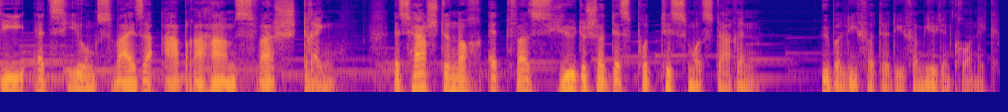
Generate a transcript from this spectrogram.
Die Erziehungsweise Abrahams war streng es herrschte noch etwas jüdischer Despotismus darin, überlieferte die Familienchronik.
